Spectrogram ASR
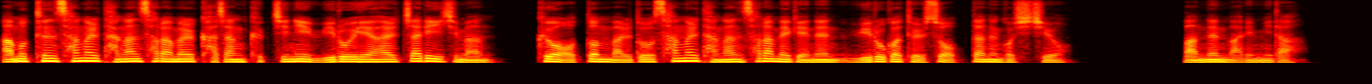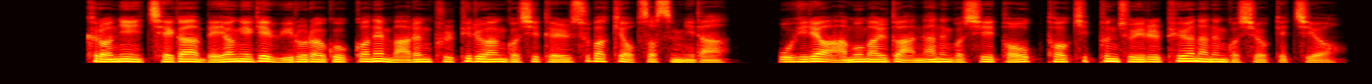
아무튼 상을 당한 사람을 가장 극진히 위로해야 할 자리이지만 그 어떤 말도 상을 당한 사람에게는 위로가 될 수 없다는 것이지요. 맞는 말입니다. 그러니 제가 매형에게 위로라고 꺼낸 말은 불필요한 것이 될 수밖에 없었습니다. 오히려 아무 말도 안 하는 것이 더욱 더 깊은 조의를 표현하는 것이었겠지요.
